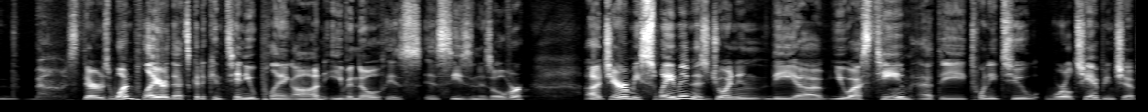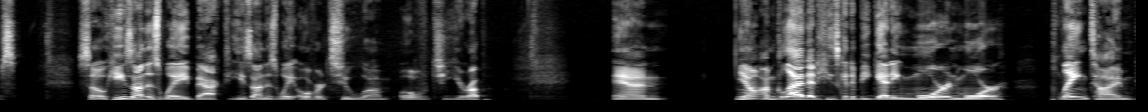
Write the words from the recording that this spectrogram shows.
there's one player that's going to continue playing on, even though his his season is over. Uh, Jeremy Swayman is joining the uh, U.S. team at the 22 World Championships, so he's on his way back. He's on his way over to um, over to Europe, and you know I'm glad that he's going to be getting more and more playing time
